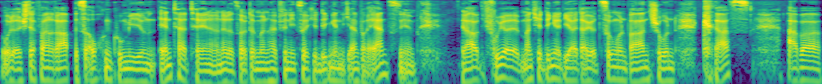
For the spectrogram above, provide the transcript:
Oder Stefan Raab ist auch ein Comedian und Entertainer. Ne? Da sollte man halt, finde ich, solche Dinge nicht einfach ernst nehmen. Ja, früher manche Dinge, die halt da gezwungen waren, schon krass. Aber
